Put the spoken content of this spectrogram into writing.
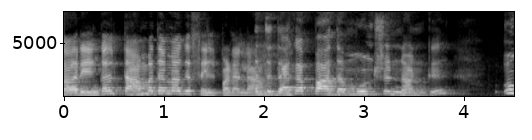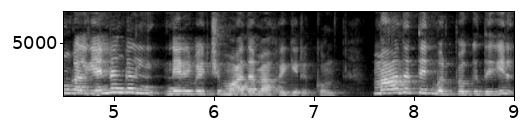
காரியங்கள் தாமதமாக செயல்படலாம். அடுத்ததாக பாதம் மூன்று நான்கு. உங்கள் எண்ணங்கள் நிறைவேற்றும் மாதமாக இருக்கும். மாதத்தின் முற்பகுதியில்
